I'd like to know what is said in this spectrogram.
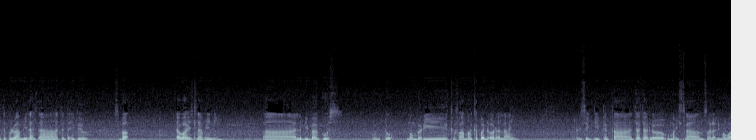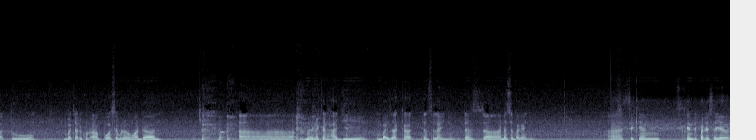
kita perlu ambil lah uh, tentang itu. Sebab dakwah Islam ini uh, lebih bagus untuk memberi kefahaman kepada orang lain dari segi tentang cara-cara umat Islam solat lima waktu membaca Al-Quran puasa bulan Ramadan uh, menunaikan haji membayar zakat dan selainnya dan uh, dan sebagainya uh, sekian sekian daripada saya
